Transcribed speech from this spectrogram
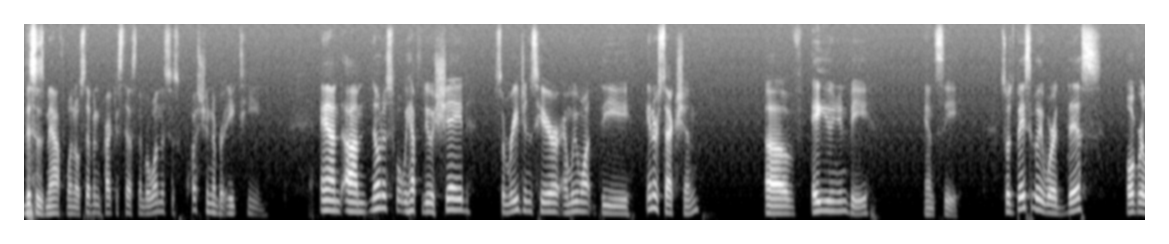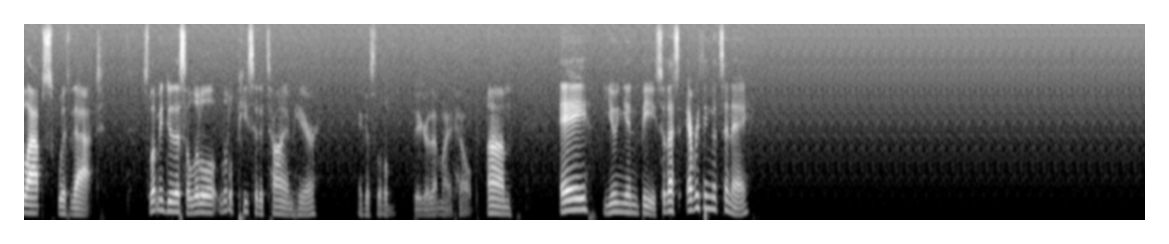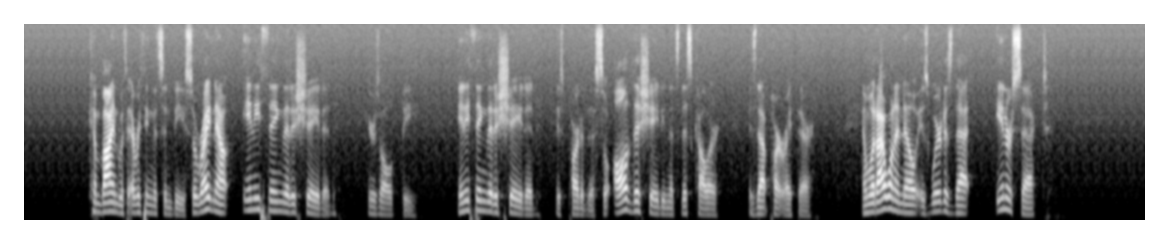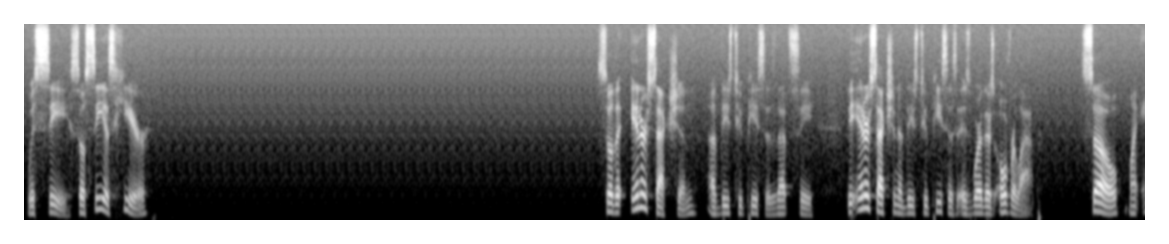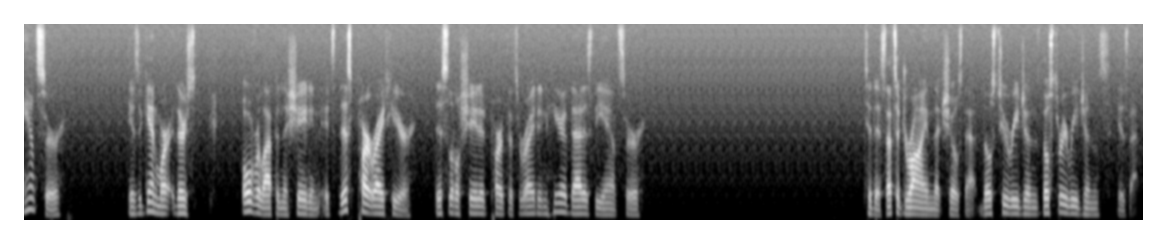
This is Math 107, practice test number one. This is question number 18. And um, notice what we have to do is shade some regions here, and we want the intersection of A union B and C. So it's basically where this overlaps with that. So let me do this a little little piece at a time here. Make this a little bigger, that might help. Um, a union B. So that's everything that's in A. combined with everything that's in B. So right now, anything that is shaded, here's all of B. Anything that is shaded is part of this. So all of this shading that's this color is that part right there. And what I want to know is where does that intersect with C? So C is here. So the intersection of these two pieces, that's C, the intersection of these two pieces is where there's overlap. So my answer is again where there's overlap in the shading. It's this part right here. This little shaded part that's right in here, that is the answer to this. That's a drawing that shows that. Those two regions, those three regions is that.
